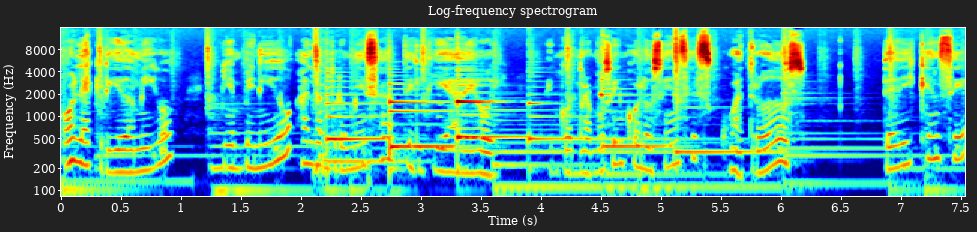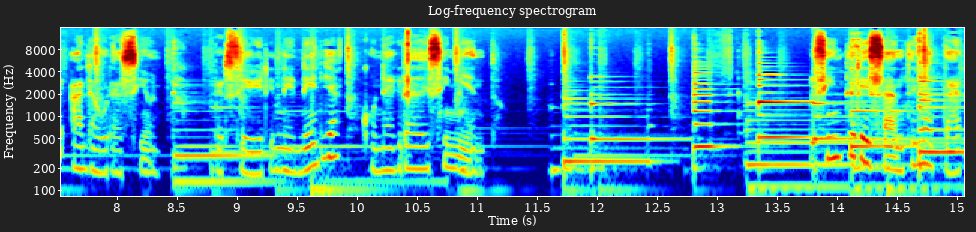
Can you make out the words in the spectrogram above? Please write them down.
Hola querido amigo, bienvenido a la promesa del día de hoy. Encontramos en Colosenses 4.2. Dedíquense a la oración, perseveren en ella con agradecimiento. Es interesante notar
